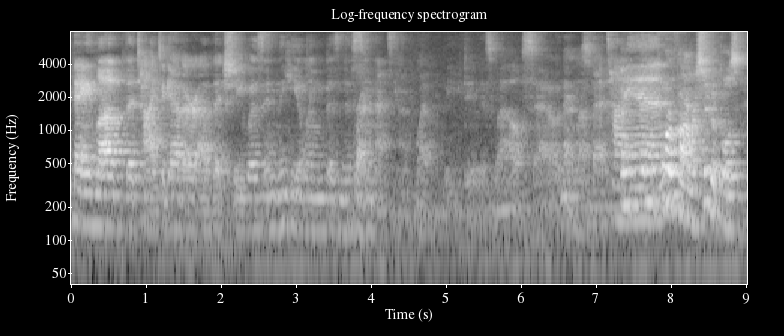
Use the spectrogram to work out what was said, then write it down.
They loved the tie together of that she was in the healing business, Right. and that's kind of what we do as well. So they love that tie And, before pharmaceuticals,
